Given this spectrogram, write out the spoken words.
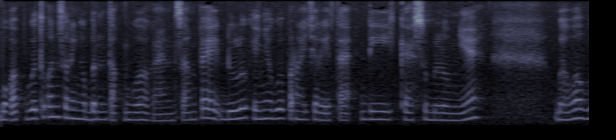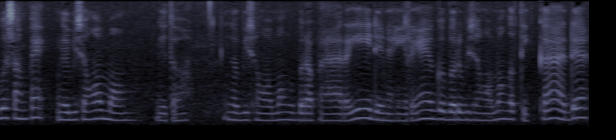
bokap gue tuh kan sering ngebentak gue kan. Sampai dulu kayaknya gue pernah cerita di case sebelumnya bahwa gue sampai nggak bisa ngomong gitu. Nggak bisa ngomong beberapa hari dan akhirnya gue baru bisa ngomong ketika ada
